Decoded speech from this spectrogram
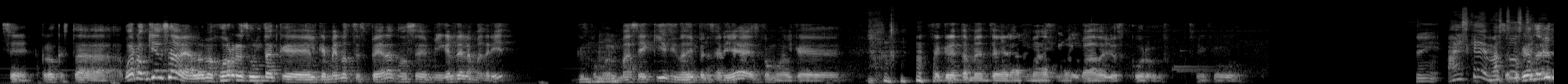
Sí, creo que está. Bueno, quién sabe, a lo mejor resulta que el que menos te esperas, no sé, Miguel de la Madrid, que es como el más X y nadie pensaría, es como el que secretamente era más malvado y oscuro. Así como- Sí. Ah, es que además todos tienen,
